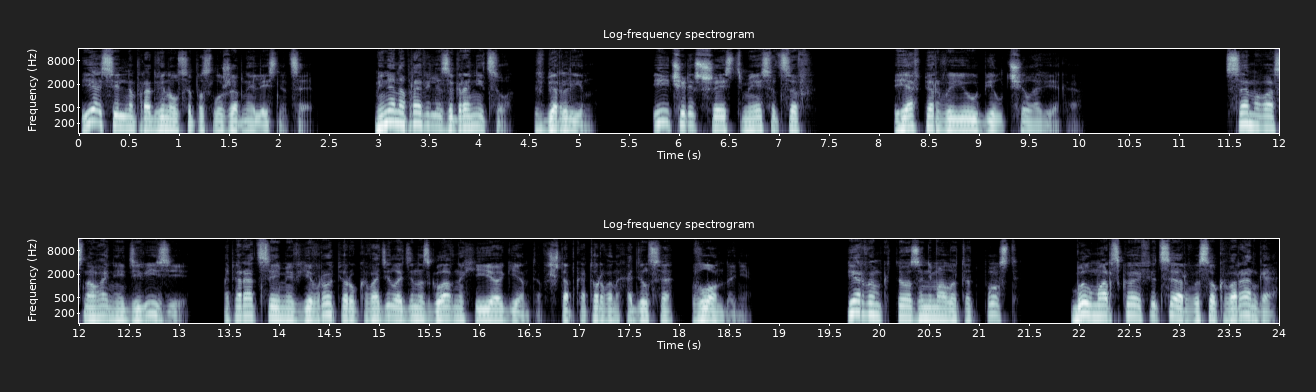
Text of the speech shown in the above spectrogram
Я сильно продвинулся по служебной лестнице. Меня направили за границу, в Берлин, и через шесть месяцев я впервые убил человека. С самого основания дивизии Операциями в Европе руководил один из главных ее агентов, штаб которого находился в Лондоне. Первым, кто занимал этот пост, был морской офицер высокого ранга,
